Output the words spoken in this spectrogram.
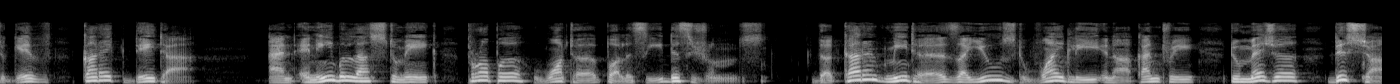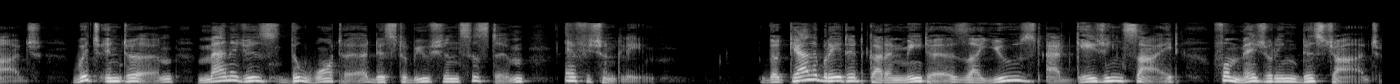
to give correct data and enable us to make proper water policy decisions. The current meters are used widely in our country to measure discharge which in turn manages the water distribution system efficiently. The calibrated current meters are used at gauging site for measuring discharge.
